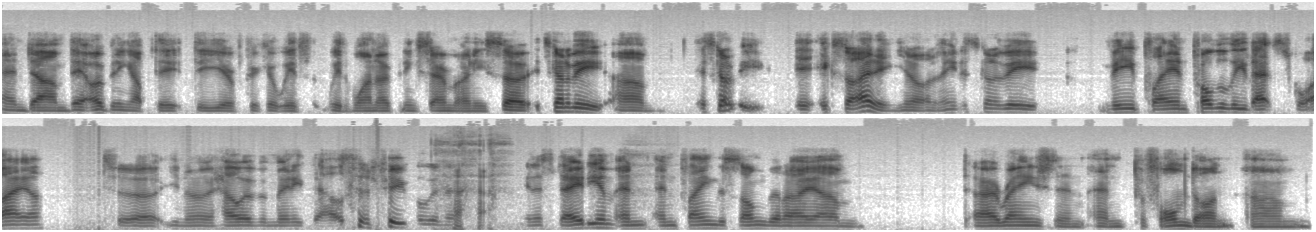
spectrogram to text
And um, they're opening up the, the year of cricket with with one opening ceremony. So it's going to be um it's going to be exciting. You know what I mean? It's going to be me playing probably that Squier to you know however many thousand people in a in a stadium and and playing the song that I um I arranged and and performed on um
